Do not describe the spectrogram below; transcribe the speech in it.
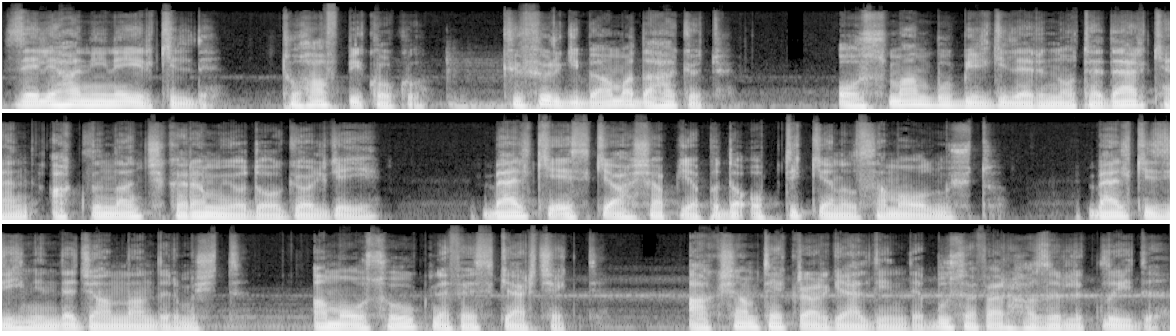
Zeliha nine irkildi. Tuhaf bir koku. Küfür gibi ama daha kötü. Osman bu bilgileri not ederken aklından çıkaramıyordu o gölgeyi. Belki eski ahşap yapıda optik yanılsama olmuştu. Belki zihninde canlandırmıştı. Ama o soğuk nefes gerçekti. Akşam tekrar geldiğinde bu sefer hazırlıklıydı.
